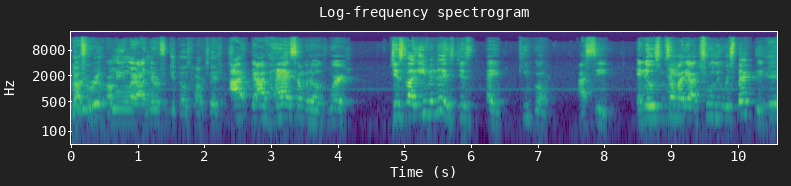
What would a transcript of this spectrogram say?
not for real. I mean, like I never forget those conversations. I I've had some of those where, just like even this, just hey, keep going. I see, you. and it was from somebody I truly respected. Yeah.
